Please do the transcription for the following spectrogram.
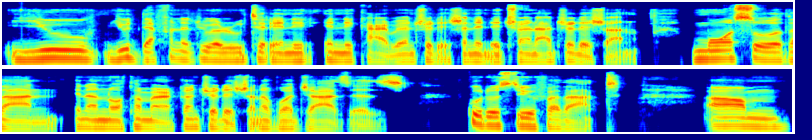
you you definitely were rooted in the in the Caribbean tradition, in the Trinidad tradition, more so than in a North American tradition of what jazz is. Kudos to you for that. Um,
